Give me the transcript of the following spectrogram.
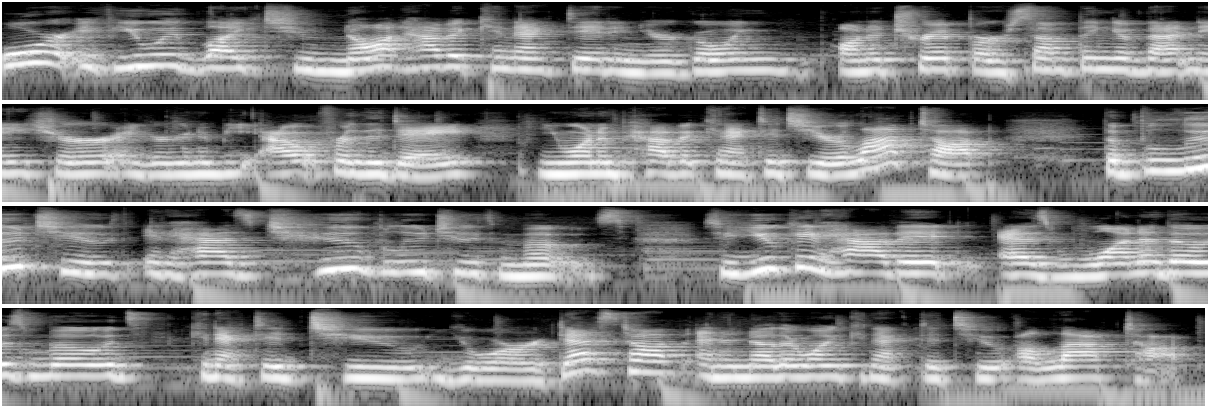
Or if you would like to not have it connected and you're going on a trip or something of that nature and you're gonna be out for the day, you wanna have it connected to your laptop, the Bluetooth, it has two Bluetooth modes. So you could have it as one of those modes connected to your desktop and another one connected to a laptop.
